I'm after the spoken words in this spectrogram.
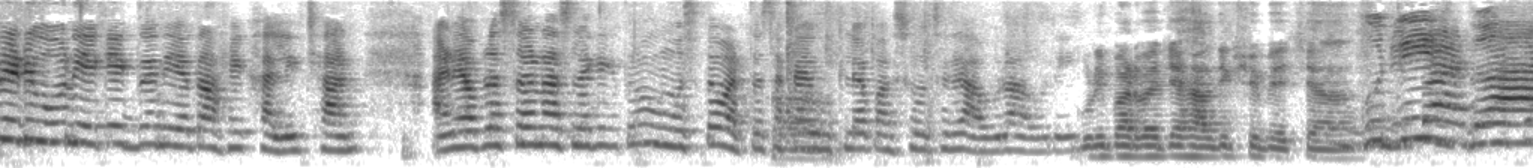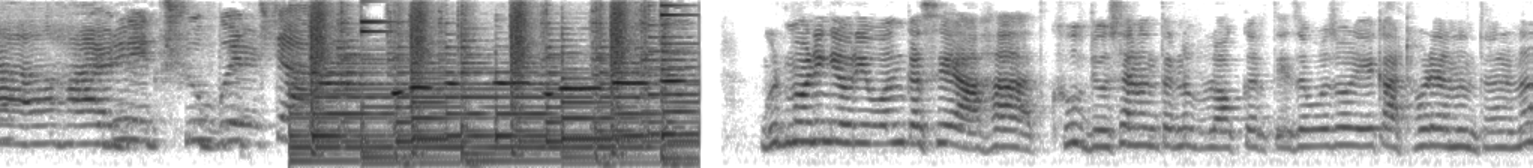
रेडी होऊन एक एक जण येत आहे खाली छान. आणि आपला सण असला की तो मस्त वाटतं. सकाळी उठल्यापासून सगळे आवरा आवरी गुढीपाडव्याच्या हार्दिक शुभेच्छा. गुढी हार्दिक शुभेच्छा. गुड मॉर्निंग एव्हरीवन कसे आहात? खूप दिवसानंतर ब्लॉग करते. जवळजवळ एक आठवड्यानंतर ना.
